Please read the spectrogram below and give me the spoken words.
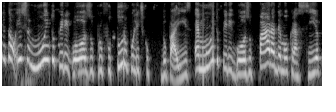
Então, isso é muito perigoso para o futuro político do país, é muito perigoso para a democracia,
